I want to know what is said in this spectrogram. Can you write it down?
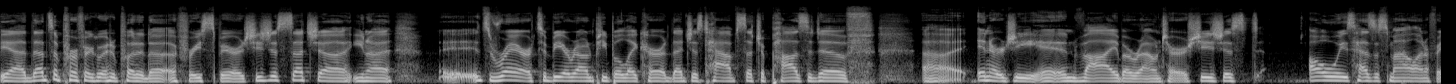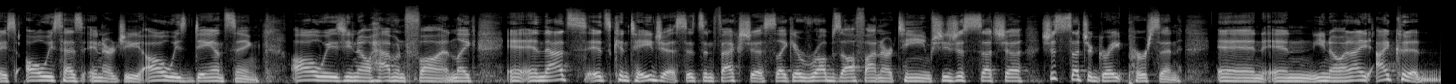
Yeah, that's a perfect way to put it. A, a free spirit. She's just such a you know it's rare to be around people like her that just have such a positive uh, energy and vibe around her. She's just always has a smile on her face, always has energy, always dancing, always, you know, having fun. Like, and, and, that's, it's contagious. It's infectious. Like it rubs off on our team. She's just such a, she's just such a great person. And, and, you know, and I, I could,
